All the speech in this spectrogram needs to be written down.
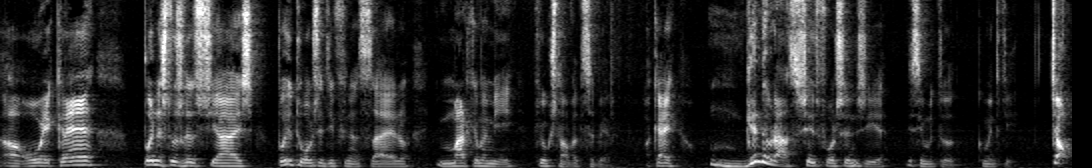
ao ecrã, põe nas tuas redes sociais, põe o teu objetivo financeiro e marca-me a mim, que eu gostava de saber. Ok? Um grande abraço, cheio de força e energia e, acima de tudo, comente aqui. Tchau!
